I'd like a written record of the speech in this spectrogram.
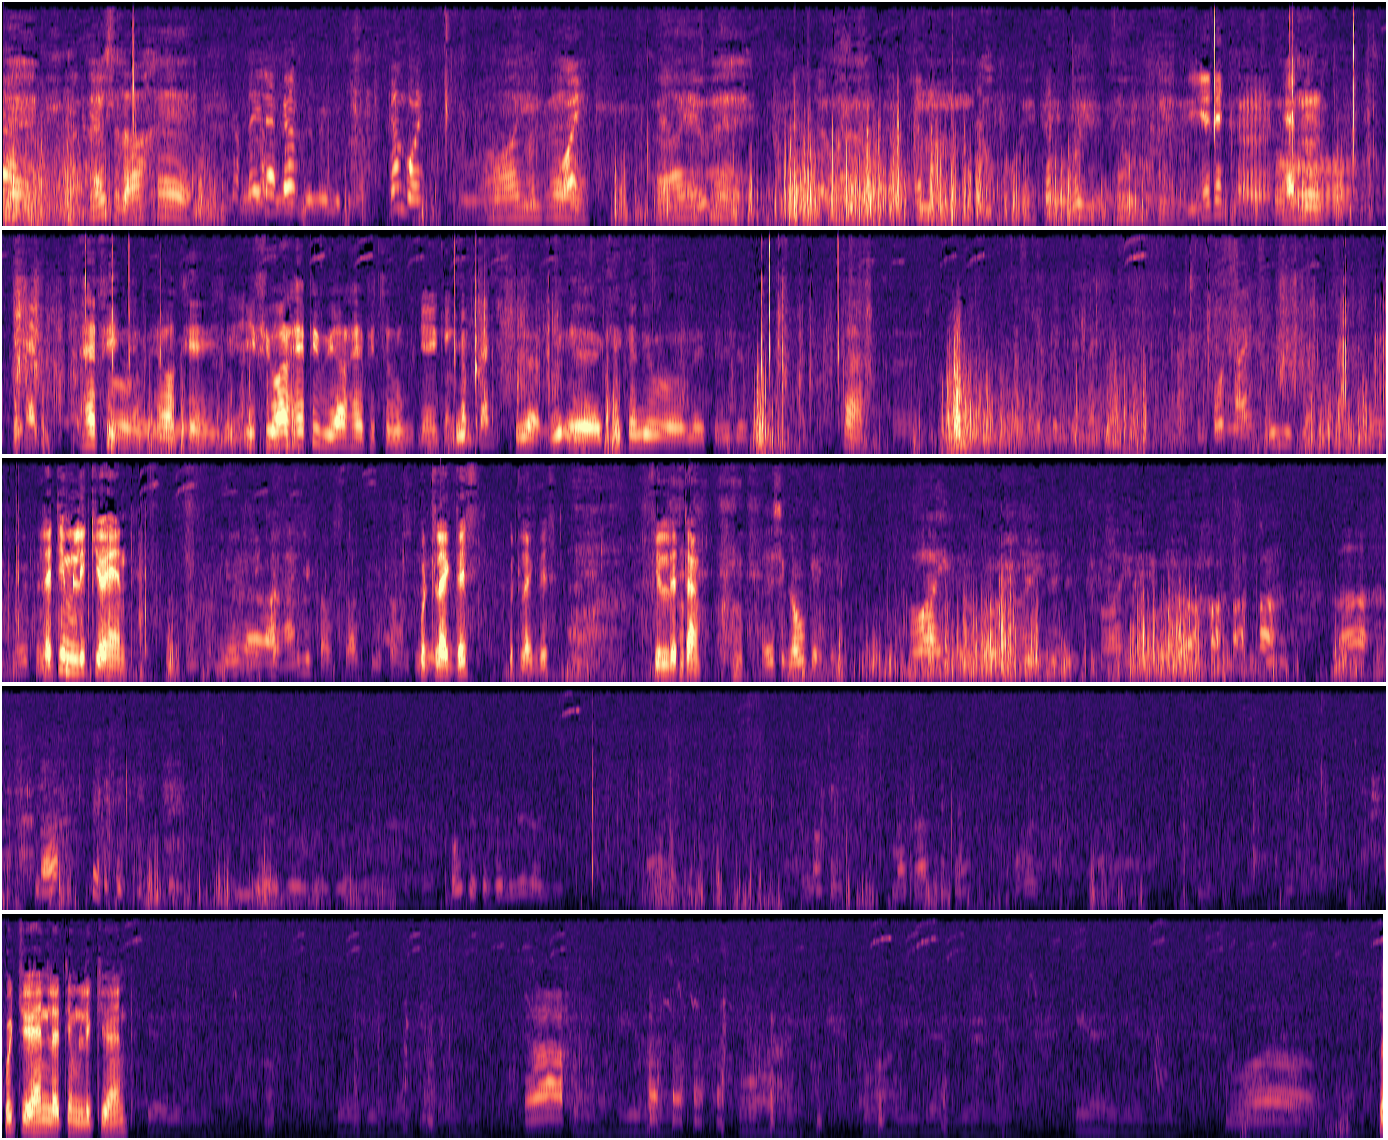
This is a hey. Leila, come. Come, boy. Vay oh. Happy. Okay. If you are happy, we are happy too. Yeah, you can come back. Yeah. We, uh, can, can you uh, make a video? Ah. Let him lick your hand put like this put like this. Feel the tongue Deze ik ook in. put your hand let him lick your hand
